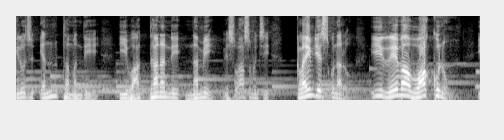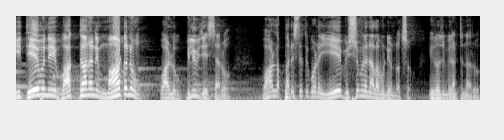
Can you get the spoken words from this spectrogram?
ఈరోజు ఎంతమంది ఈ వాగ్దానాన్ని నమ్మి విశ్వాసం ఉంచి క్లైమ్ చేసుకున్నారు ఈ రేమా వాక్కును ఈ దేవుని వాగ్దానాన్ని మాటను వాళ్ళు బిలీవ్ చేశారో వాళ్ళ పరిస్థితి కూడా ఏ విషయంలోనే అలా ఉండి ఉండొచ్చు. ఈరోజు మీరు అంటున్నారు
